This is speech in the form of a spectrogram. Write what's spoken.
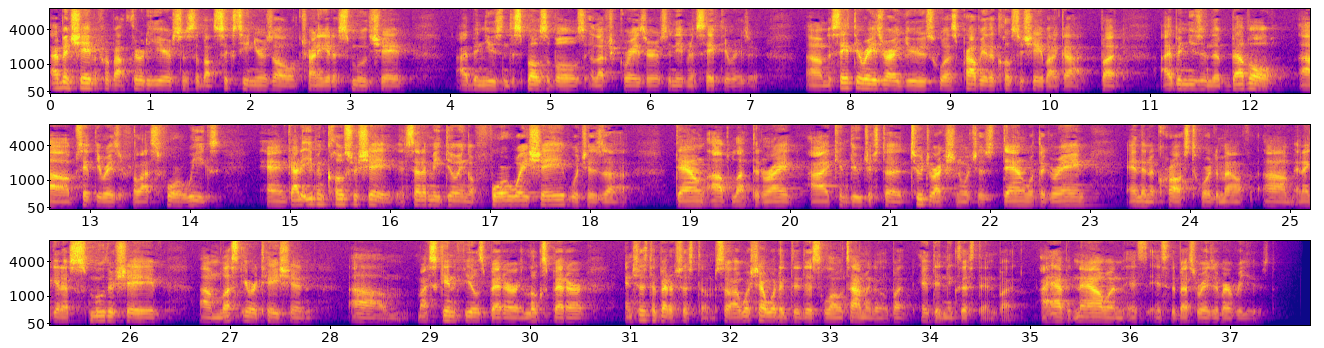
I've been shaving for about 30 years, since about 16 years old, trying to get a smooth shave. I've been using disposables, electric razors, and even a safety razor. Um, the safety razor I used was probably the closest shave I got, but I've been using the bevel um, safety razor for the last four weeks and got an even closer shave. Instead of me doing a four-way shave, which is uh, down, up, left, and right, I can do just a two-direction, which is down with the grain and then across toward the mouth. Um, and I get a smoother shave, um, less irritation. Um, my skin feels better, it looks better, and it's just a better system. So I wish I would have did this a long time ago, but it didn't exist then. But I have it now, and it's, it's the best razor I've ever used.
